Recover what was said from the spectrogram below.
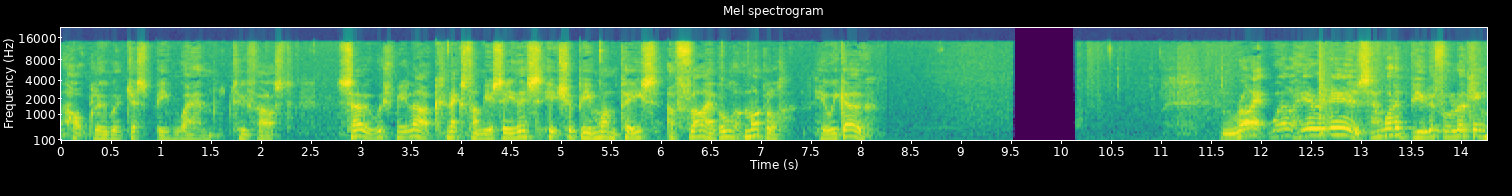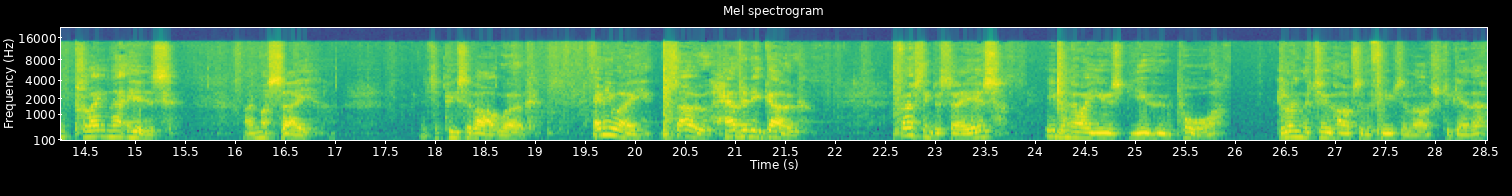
hot glue would just be wham, too fast. So, wish me luck. Next time you see this, it should be in one piece, a flyable model. Here we go. Right, well here it is, and what a beautiful looking plane that is. I must say, it's a piece of artwork. Anyway, so how did it go? First thing to say is, even though I used UHU Por, gluing the two halves of the fuselage together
